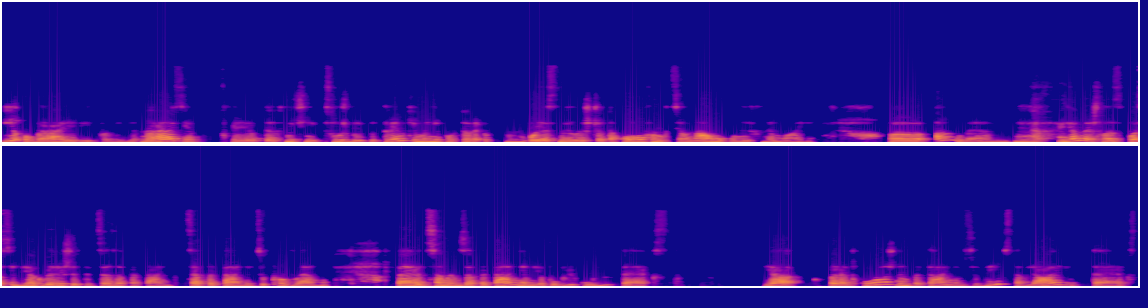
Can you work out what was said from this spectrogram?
і обирає відповіді. Наразі в технічній службі підтримки мені повтори- пояснили, що такого функціоналу у них немає. Е, Але я знайшла спосіб, як вирішити це запитання, це питання, цю проблему. Перед самим запитанням я публікую текст. Я перед кожним питанням сюди вставляю текст,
